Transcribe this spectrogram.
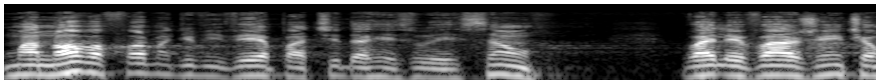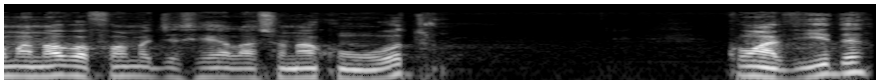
Uma nova forma de viver a partir da ressurreição vai levar a gente a uma nova forma de se relacionar com o outro, com a vida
